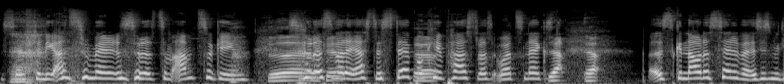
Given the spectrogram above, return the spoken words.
selbstständig anzumelden, so das zum Amt zu gehen. Äh, So, das okay. war der erste Step. Ja. Okay, passt, was, what's next? Ja, ja. Es ist genau dasselbe. Es ist mit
